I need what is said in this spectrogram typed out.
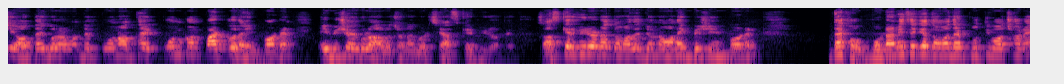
সেই অধ্যায়গুলোর মধ্যে কোন অধ্যায়ের কোন কোন পার্টগুলো ইম্পর্টেন্ট এই বিষয়গুলো আলোচনা করছি আজকের ভিডিওতে তো। আজকের ভিডিওটা তোমাদের জন্য অনেক বেশি ইম্পর্টেন্ট দেখো বোটানি থেকে তোমাদের প্রতি বছরে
